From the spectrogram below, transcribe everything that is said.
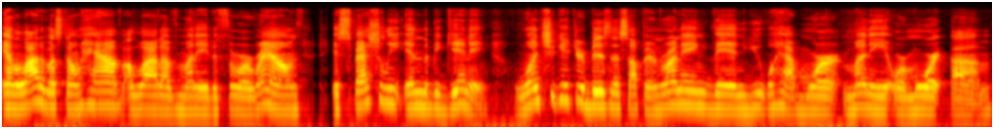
And a lot of us don't have a lot of money to throw around, especially in the beginning. Once you get your business up and running, then you will have more money or more, um,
